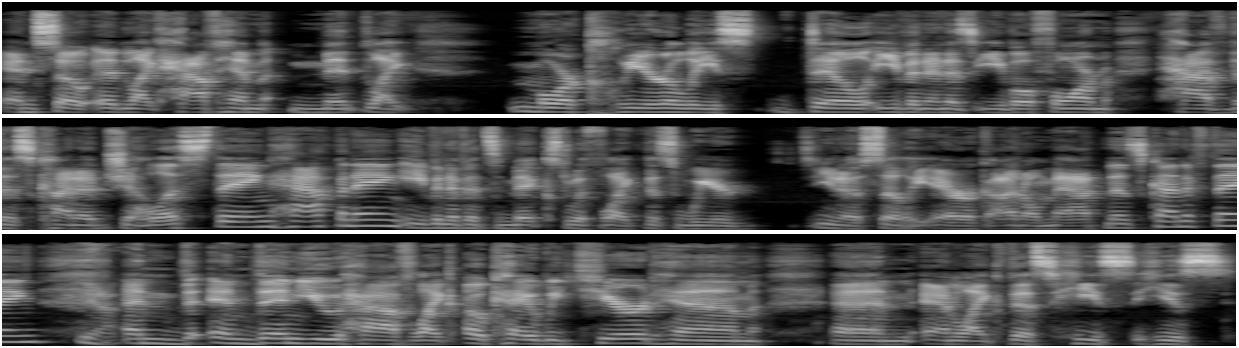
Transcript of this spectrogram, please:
and so and like have him meant like more clearly still even in his evil form have this kind of jealous thing happening even if it's mixed with like this weird you know silly eric idle madness kind of thing Yeah. and and then you have like okay we cured him and and like this he's he's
